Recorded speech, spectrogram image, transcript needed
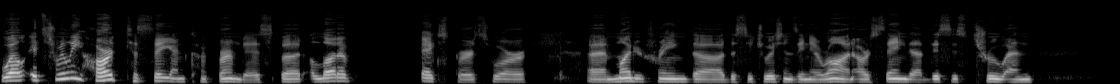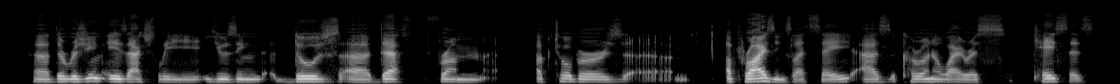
Well, it's really hard to say and confirm this, but a lot of experts who are uh, monitoring the, the situations in Iran are saying that this is true and uh, the regime is actually using those uh, deaths from October's um, uprisings, let's say, as coronavirus cases.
